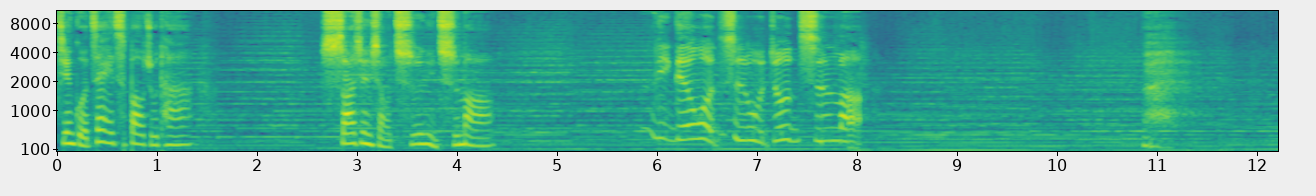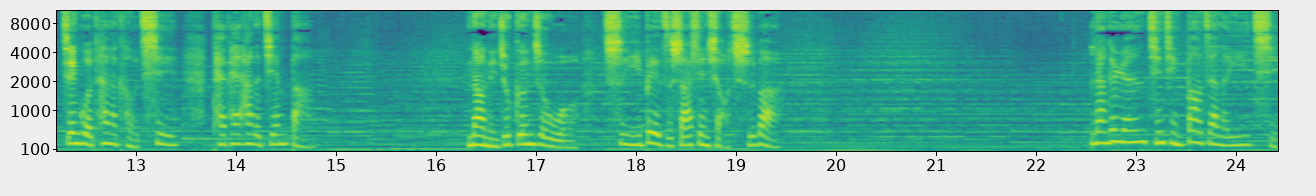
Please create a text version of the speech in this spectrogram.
坚果再一次抱住他。沙县小吃你吃吗？你给我吃，我就吃嘛。唉，坚果叹了口气，拍拍他的肩膀。那你就跟着我吃一辈子沙县小吃吧。两个人紧紧抱在了一起，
